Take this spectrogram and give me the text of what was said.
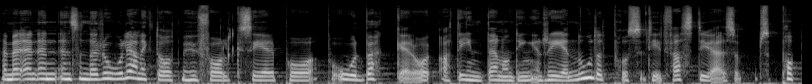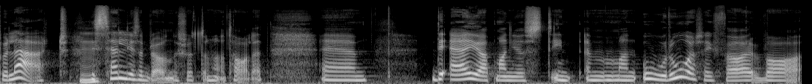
men en, en, en sån där rolig anekdot med hur folk ser på, på ordböcker och att det inte är någonting renodlat positivt fast det ju är så, så populärt. Mm. Det säljer så bra under 1700-talet. Eh, det är ju att man just in, man oroar sig för vad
